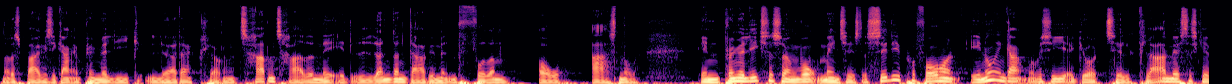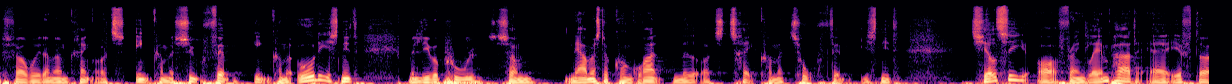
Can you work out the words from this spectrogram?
når der sparkes i gang af Premier League lørdag kl. 13.30 med et London derby mellem Fulham og Arsenal. En Premier League-sæson, hvor Manchester City på forhånd endnu en gang, må vi sige, er gjort til klare mesterskabsfavoritter med omkring odds 1,75-1,8 i snit, med Liverpool som nærmeste konkurrent med odds 3,25 i snit. Chelsea og Frank Lampard er efter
